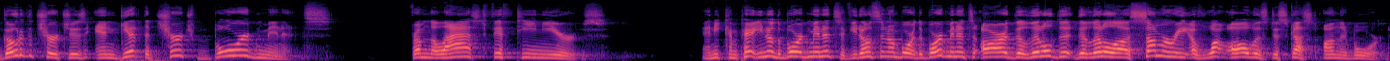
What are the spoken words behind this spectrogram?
go to the churches and get the church board minutes from the last 15 years. And he compared, you know, the board minutes, if you don't sit on board, the board minutes are the little, the little uh, summary of what all was discussed on the board.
